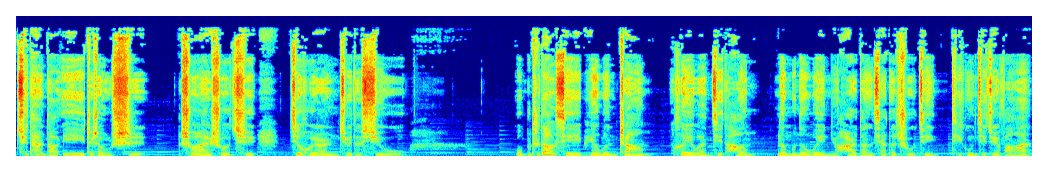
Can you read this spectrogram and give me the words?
去探讨意义这种事，说来说去就会让人觉得虚无。我不知道写一篇文章、喝一碗鸡汤能不能为女孩当下的处境提供解决方案，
